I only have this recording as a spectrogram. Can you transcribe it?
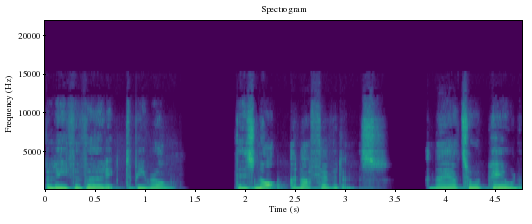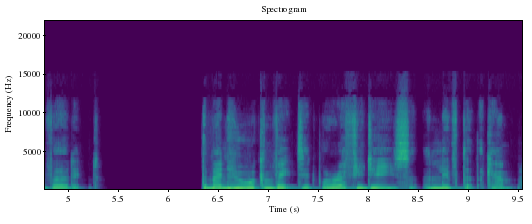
believe the verdict to be wrong. There's not enough evidence, and they are to appeal the verdict. The men who were convicted were refugees and lived at the camp.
